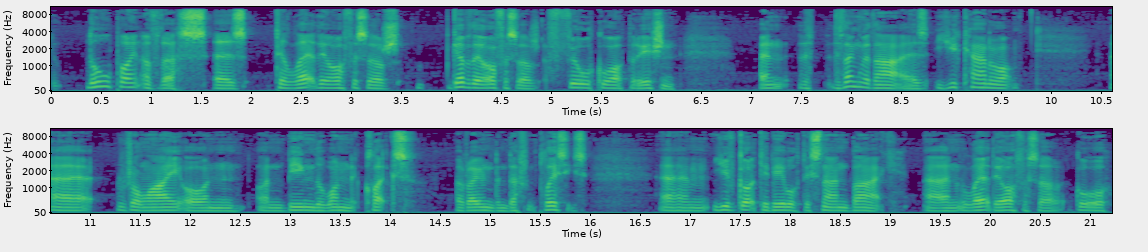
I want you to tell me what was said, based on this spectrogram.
the whole point of this is to let the officers give the officers full cooperation and the the thing with that is you cannot uh, rely on on being the one that clicks around in different places. Um, you've got to be able to stand back and let the officer go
